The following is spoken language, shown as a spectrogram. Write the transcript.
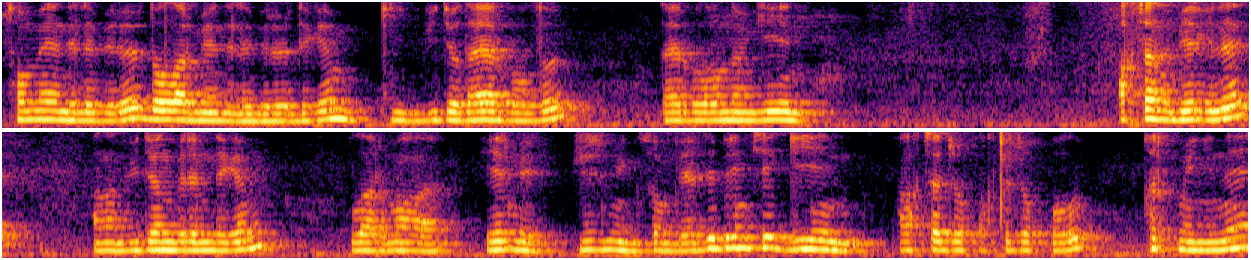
сом менен деле берер доллар менен деле берер дегем кийин видео даяр болду. Даяр болгондон кийин акчаны бергиле анан видеону берем дегем булар мага эрмек жүз миң сом берди биринчи кийин акча жок акча жок болуп кырк миңине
